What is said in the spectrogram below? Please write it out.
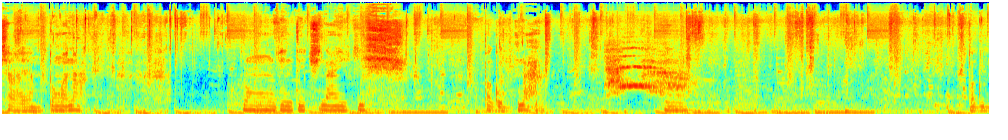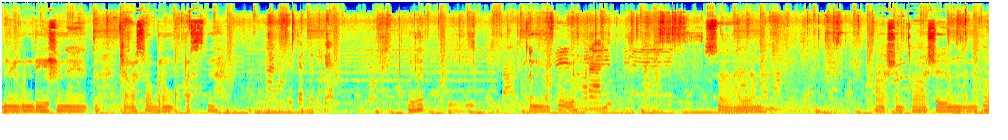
Sayang tong ano. Tong vintage Nike. Pagod na. Yan. Pagod na yung condition na ito. Tsaka sobrang kupas na. Ulit. Ang laki oh. Marami. Sayang. Kasyang kasya yung ano ko.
